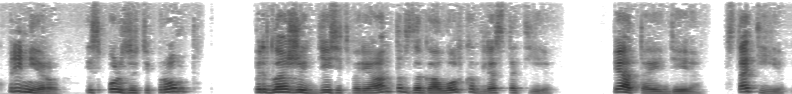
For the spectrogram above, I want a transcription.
К примеру, используйте промпт «Предложить 10 вариантов заголовков для статьи». Пятая идея. Статьи.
